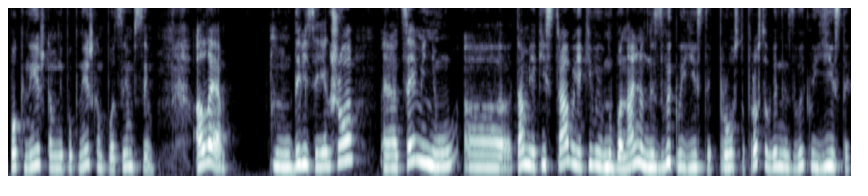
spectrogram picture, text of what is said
по книжкам, не по книжкам, по цим всім. Але дивіться, якщо це меню, там якісь страви, які ви ну, банально не звикли їсти, просто, просто ви не звикли їсти.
